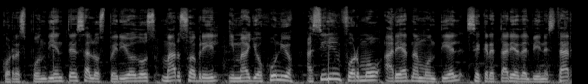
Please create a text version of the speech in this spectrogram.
correspondientes a los periodos marzo-abril y mayo-junio. Así lo informó Ariadna Montiel, secretaria del Bienestar.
